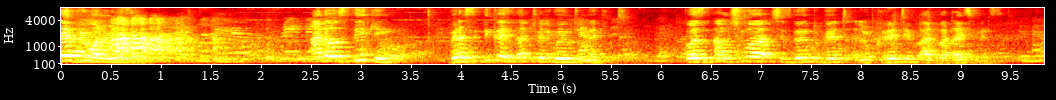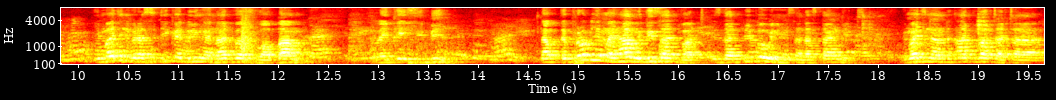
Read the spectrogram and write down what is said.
Everyone will see. Them. And I was thinking, Vera Sidika is actually going to make it. Because I'm sure she's going to get lucrative advertisements. Imagine Vera Sidika doing an advert for a bank, like KCB. Now, the problem I have with this advert is that people will misunderstand it. Imagine an advert at, uh,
